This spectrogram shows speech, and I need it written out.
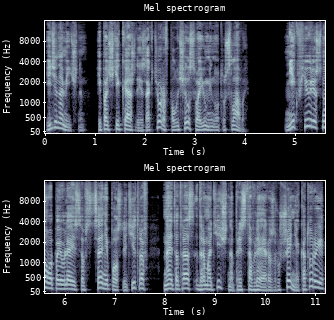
и динамичным, и почти каждый из актеров получил свою минуту славы. Ник Фьюри снова появляется в сцене после титров – на этот раз драматично представляя разрушения, которые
